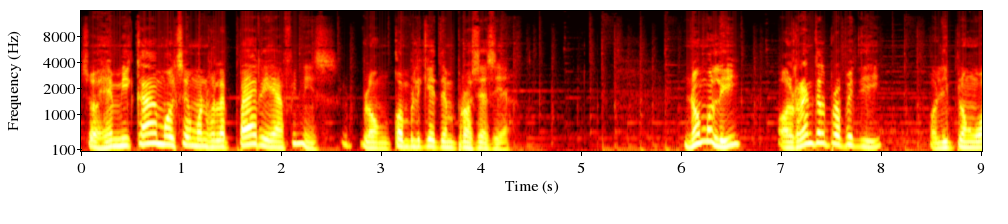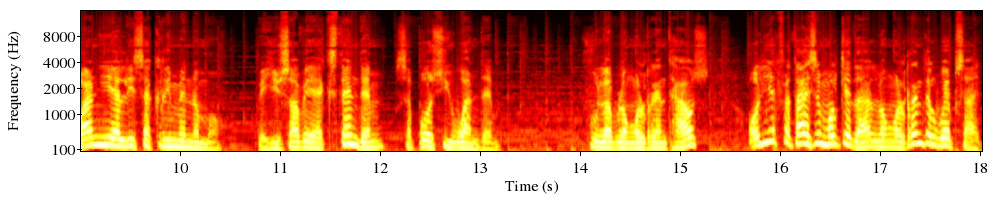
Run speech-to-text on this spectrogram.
So hemi come also one fala paria finish long complicated process ya. Normally, all rental property only plong one year lease agreement no mo. But you sabe extend them, suppose you want them. Full of long all rent house, you advertise all kita long all rental website,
